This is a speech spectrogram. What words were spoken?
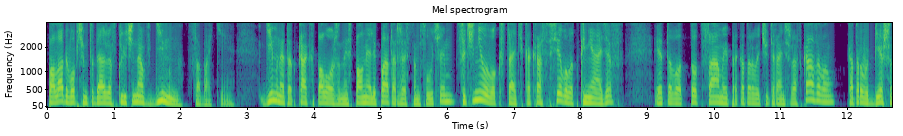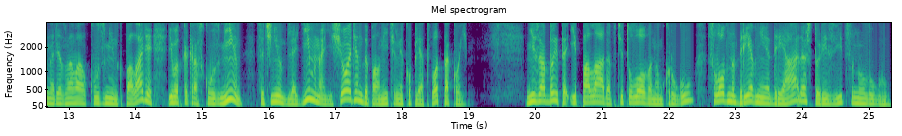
Паллада, в общем-то, даже включена в гимн собаки. Гимн этот, как положено, исполняли по торжественным случаям. Сочинил его, кстати, как раз Всеволод Князев, это вот тот самый, про которого я чуть раньше рассказывал, которого бешено ревновал Кузьмин к Палладе. И вот как раз Кузьмин сочинил для гимна еще один дополнительный куплет. Вот такой. Не забыта и паллада в титулованном кругу, словно древняя дриада, что резвится на лугу.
